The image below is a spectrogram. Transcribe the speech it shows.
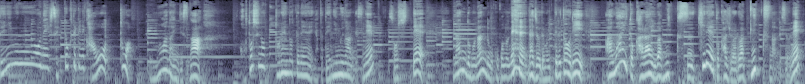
デニムをね積極的に買おうとは思わないんですが今年のトレンドってねやっぱデニムなんですね。そして何度も何度もここのね ラジオでも言ってる通り甘いと辛いはミックス綺麗とカジュアルはミックスなんですよね。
